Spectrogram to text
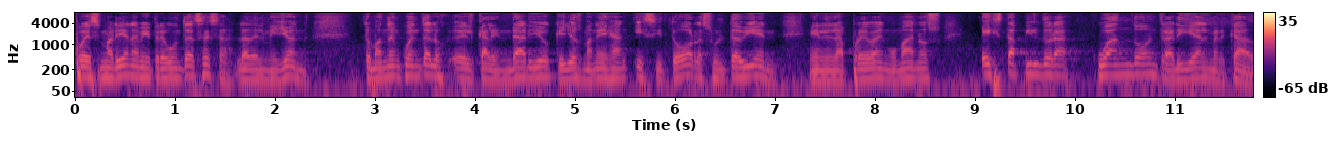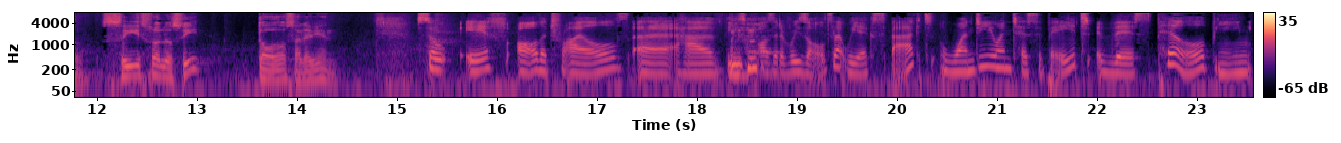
Pues Mariana, mi pregunta es esa, la del millón tomando en cuenta el calendario que ellos manejan y si todo resulta bien en la prueba en humanos, esta píldora, ¿cuándo entraría al mercado? Sí, solo sí, todo sale bien. So, if all the trials uh, have these mm-hmm. positive results that we expect, when do you anticipate this pill being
